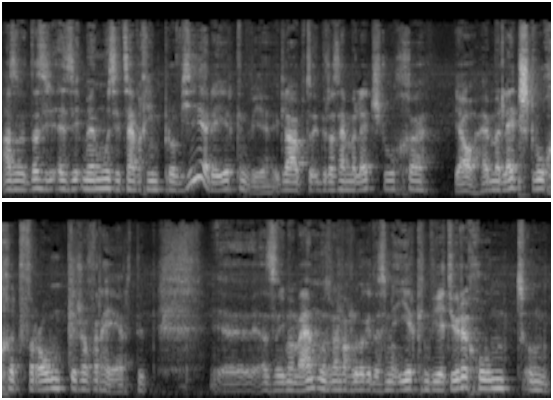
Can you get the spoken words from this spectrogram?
Also, das ist, man muss jetzt einfach improvisieren irgendwie. Ich glaube, über das haben wir letzte Woche ja, haben wir letzte Woche die Fronten schon verhärtet. Äh, also im Moment muss man einfach schauen, dass man irgendwie durchkommt und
